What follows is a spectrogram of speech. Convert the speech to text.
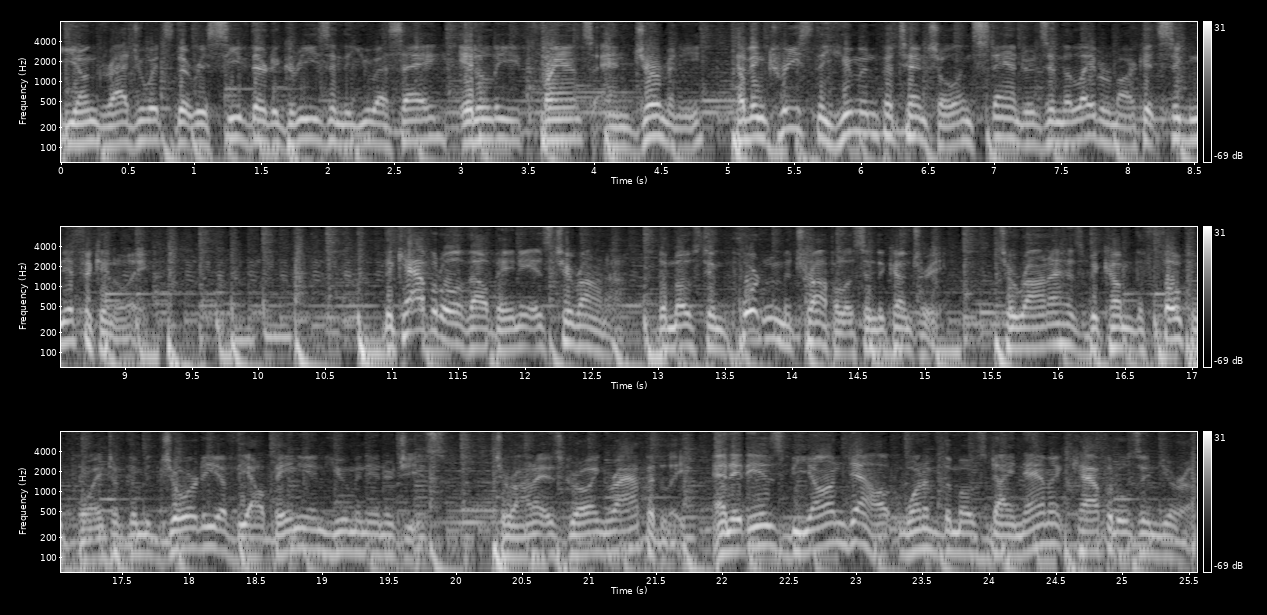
Young graduates that receive their degrees in the USA, Italy, France, and Germany have increased the human potential and standards in the labor market significantly. The capital of Albania is Tirana, the most important metropolis in the country. Tirana has become the focal point of the majority of the Albanian human energies. Tirana is growing rapidly, and it is beyond doubt one of the most dynamic capitals in Europe.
